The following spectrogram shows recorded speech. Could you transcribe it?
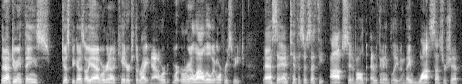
they're not doing things just because, oh yeah, we're going to cater to the right now. We're, we're, we're going to allow a little bit more free speech. That's the antithesis. That's the opposite of all everything they believe in. They want censorship.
